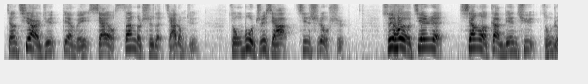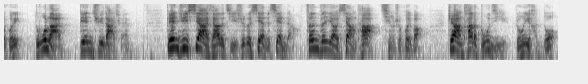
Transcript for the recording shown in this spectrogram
将七二军变为辖有三个师的甲种军，总部直辖新十六师。随后又兼任湘鄂赣边区总指挥，独揽边区大权。边区下辖的几十个县的县长纷纷要向他请示汇报，这样他的补给容易很多。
